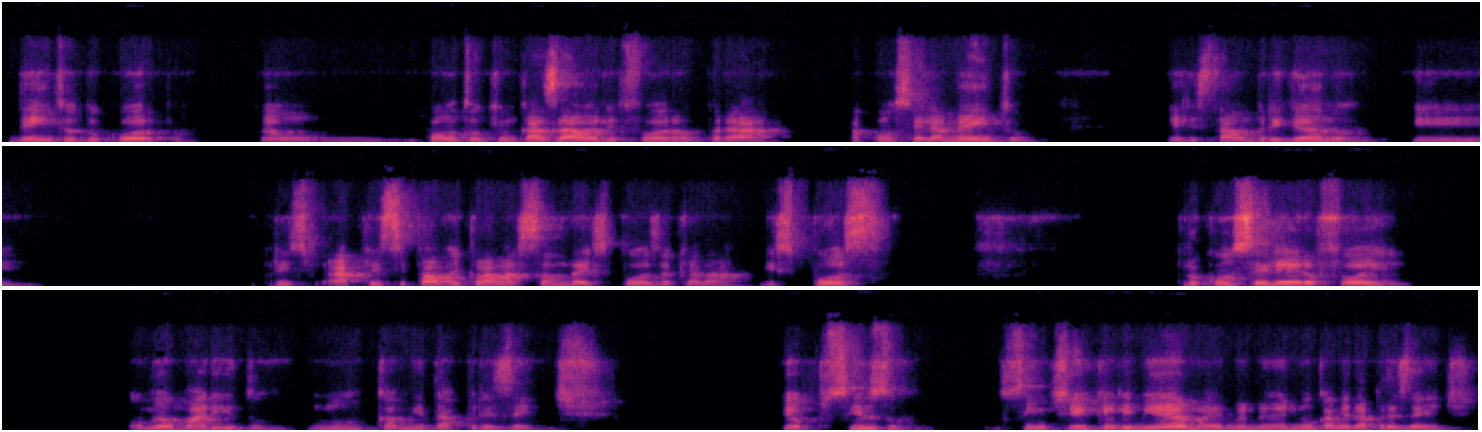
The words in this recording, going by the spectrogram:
dentro do corpo, então contam que um casal eles foram para aconselhamento, eles estavam brigando e a principal reclamação da esposa que ela expôs para o conselheiro foi: o meu marido nunca me dá presente. Eu preciso sentir que ele me ama, ele, ele nunca me dá presente.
